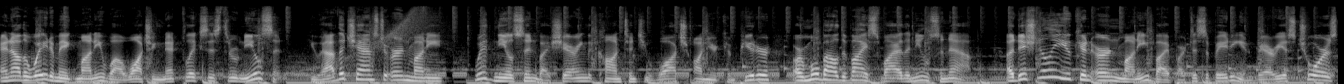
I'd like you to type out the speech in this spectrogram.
Another way to make money while watching Netflix is through Nielsen. You have the chance to earn money with Nielsen by sharing the content you watch on your computer or mobile device via the Nielsen app. Additionally, you can earn money by participating in various chores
